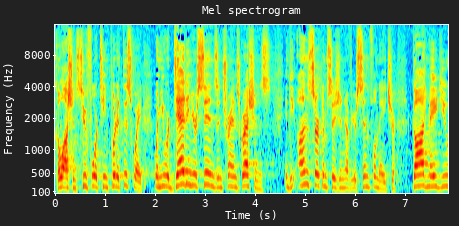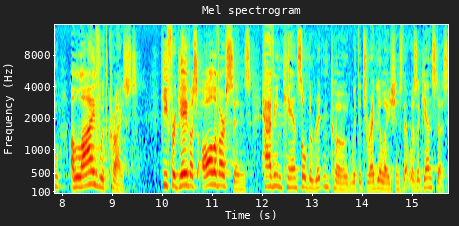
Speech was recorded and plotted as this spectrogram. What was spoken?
Colossians 2:14 put it this way, when you were dead in your sins and transgressions, in the uncircumcision of your sinful nature, God made you alive with Christ. He forgave us all of our sins, having canceled the written code with its regulations that was against us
